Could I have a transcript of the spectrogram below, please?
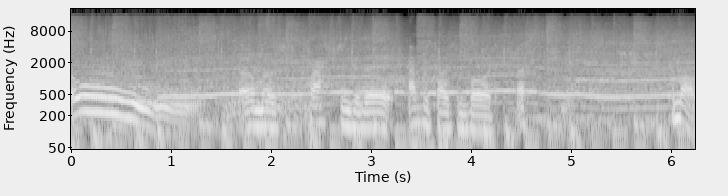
Oh! Almost crashed into the advertising board. Come on.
